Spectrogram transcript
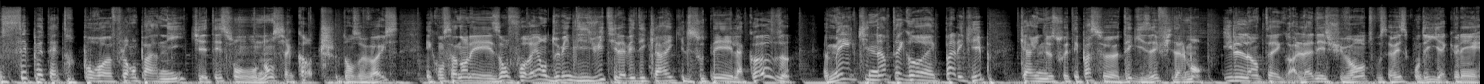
C'est peut-être pour euh, Florent Parny, qui était son ancien coach dans The Voice. Et concernant les Enfoirés, en 2018, il avait déclaré qu'il soutenait la cause, mais qu'il n'intégrerait pas l'équipe car il ne souhaitait pas se déguiser. Finalement, il l'intègre l'année suivante. Vous savez ce qu'on dit, il n'y a que les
